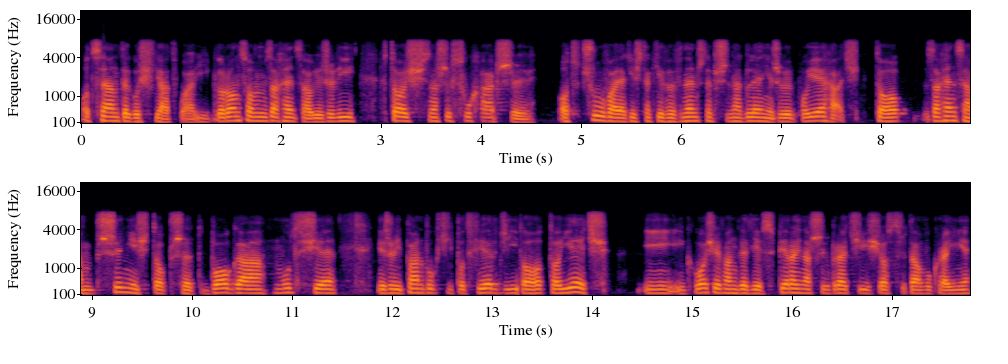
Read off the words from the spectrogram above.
ocean tego światła. I gorąco bym zachęcał, jeżeli ktoś z naszych słuchaczy odczuwa jakieś takie wewnętrzne przynaglenie, żeby pojechać, to zachęcam, przynieść to przed Boga, módl się, jeżeli Pan Bóg Ci potwierdzi, to, to jedź i, i głoś Ewangelię, wspieraj naszych braci i siostry tam w Ukrainie.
